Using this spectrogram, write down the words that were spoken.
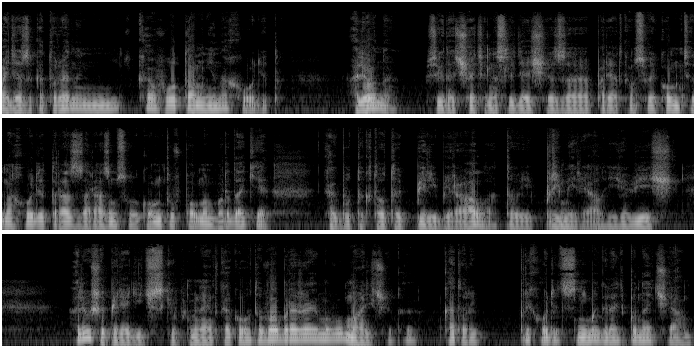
пойдя за которой она никого там не находит. Алена, всегда тщательно следящая за порядком в своей комнате, находит раз за разом свою комнату в полном бардаке, как будто кто-то перебирал, а то и примерял ее вещи. Алеша периодически упоминает какого-то воображаемого мальчика, который приходит с ним играть по ночам.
